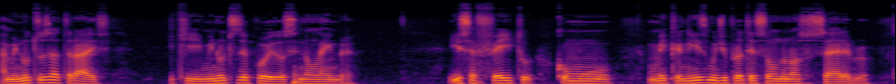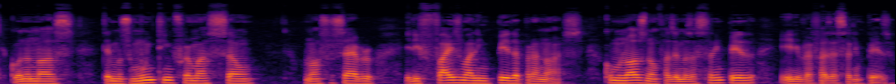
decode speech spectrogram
há minutos atrás e que minutos depois você não lembra. Isso é feito como um mecanismo de proteção do nosso cérebro. Quando nós temos muita informação, o nosso cérebro ele faz uma limpeza para nós. Como nós não fazemos essa limpeza, ele vai fazer essa limpeza.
